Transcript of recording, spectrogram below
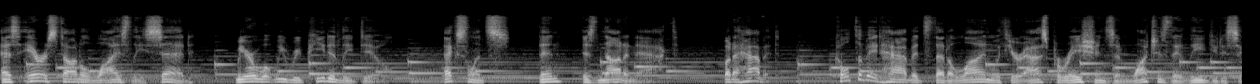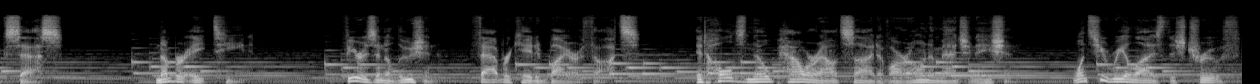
As Aristotle wisely said, we are what we repeatedly do. Excellence, then, is not an act, but a habit. Cultivate habits that align with your aspirations and watch as they lead you to success. Number 18. Fear is an illusion, fabricated by our thoughts. It holds no power outside of our own imagination. Once you realize this truth,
